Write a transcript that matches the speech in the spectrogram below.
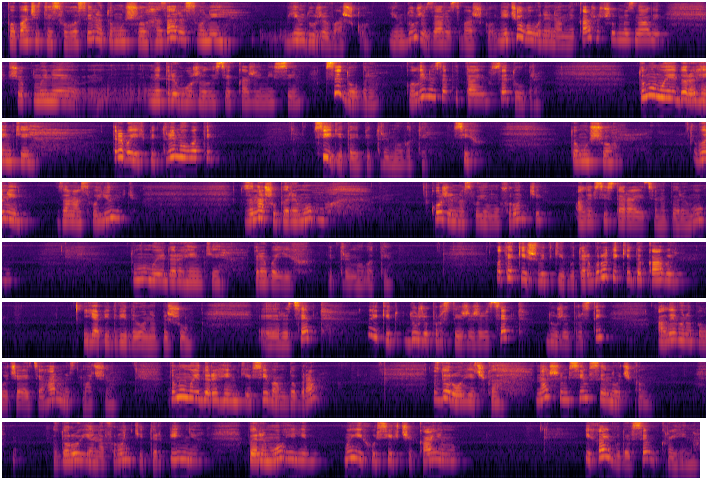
побачити свого сина, тому що зараз вони їм дуже важко. Їм дуже зараз важко. Нічого вони нам не кажуть, щоб ми знали, щоб ми не, не тривожились, як каже мій син. Все добре. Коли не запитаю, все добре. Тому, мої дорогенькі, треба їх підтримувати, всіх дітей підтримувати, всіх. Тому що вони за нас воюють, за нашу перемогу. Кожен на своєму фронті, але всі стараються на перемогу. Тому, мої дорогенькі, треба їх підтримувати. Отакі швидкі бутербродики до кави. Я під відео напишу е, рецепт. Ну, який дуже простий же рецепт, дуже простий, але воно виходить гарно і смачно. Тому, мої дорогенькі, всі вам добра, здоров'ячка, нашим всім синочкам, здоров'я на фронті, терпіння, перемоги їм. Ми їх усіх чекаємо. І хай буде все Україна.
